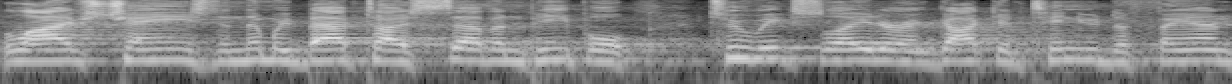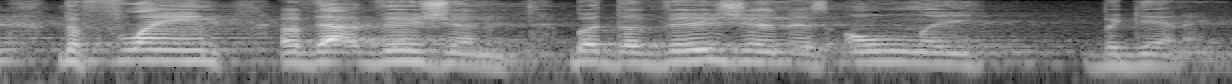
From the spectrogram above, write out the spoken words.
lives changed. And then we baptized seven people two weeks later, and God continued to fan the flame of that vision. But the vision is only beginning.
